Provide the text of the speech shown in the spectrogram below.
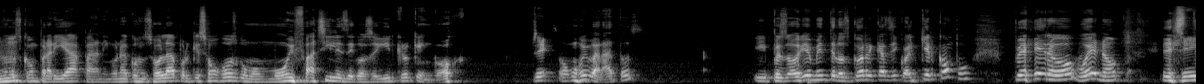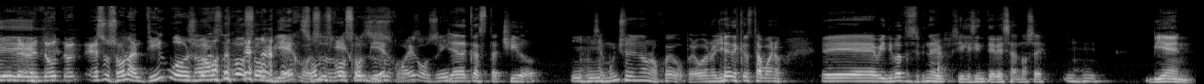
no los compraría para ninguna consola porque son juegos como muy fáciles de conseguir, creo que en GOG. Sí. Son muy baratos. Y pues obviamente los corre casi cualquier compu. Pero bueno, Sí, este... no, no, esos son antiguos, no, ¿no? esos juegos son viejos. Son esos juegos son viejos esos viejos. juegos, sí. Jedecast está chido. Ujú. Hace mucho no lo juego, pero bueno, Jedecast está bueno. Eh, 24 de septiembre, si les interesa, no sé. Bien.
